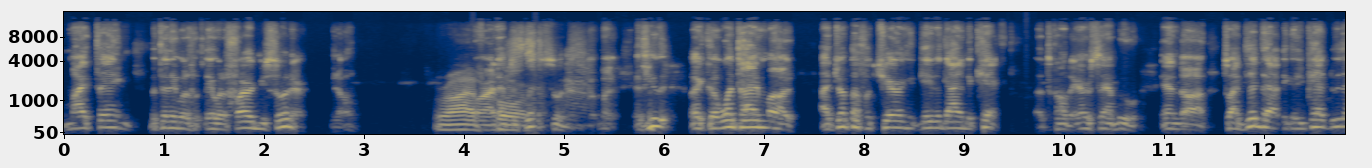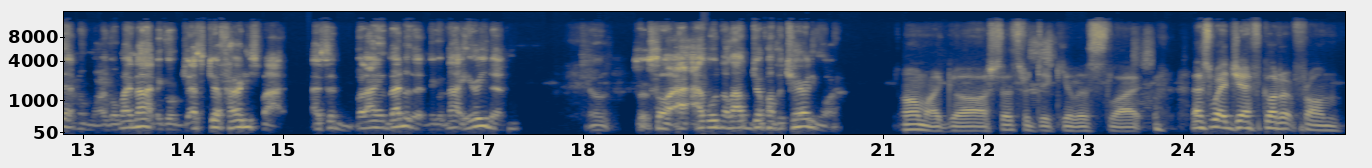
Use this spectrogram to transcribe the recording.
my thing, but then they would they would have fired me sooner, you know. Right. Or I'd have to sooner. But if you like uh, one time uh, I jumped off a chair and gave the guy the kick. It's called air sabu. And uh, so I did that. They go, you can't do that no more. I go, why not? They go, that's Jeff Hardy's spot. I said, but I invented it. And they go, not here, you didn't. You know, so, so I, I wasn't allowed to jump off the chair anymore. Oh my gosh, that's ridiculous. Like that's where Jeff got it from.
